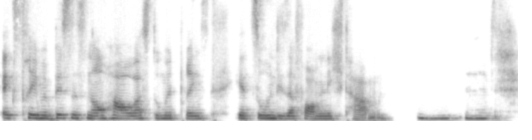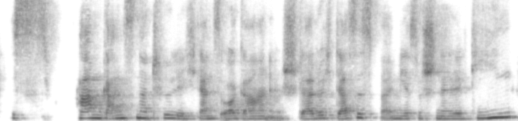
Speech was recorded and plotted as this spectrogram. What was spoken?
extreme Business-Know-how, was du mitbringst, jetzt so in dieser Form nicht haben. Mhm, mhm. Es kam ganz natürlich, ganz organisch. Dadurch, dass es bei mir so schnell ging,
